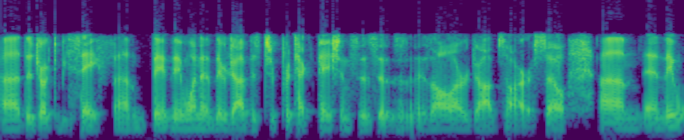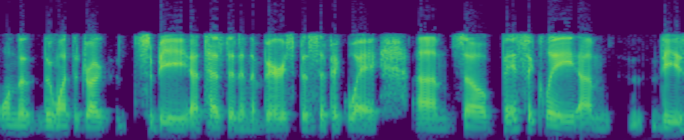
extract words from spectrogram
uh, the drug to be safe. Um, they they want to, their job is to protect patients as, as, as all our jobs are. So um, and they want the they want the drug to be uh, tested in a very specific way. Um, so basically, um, these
